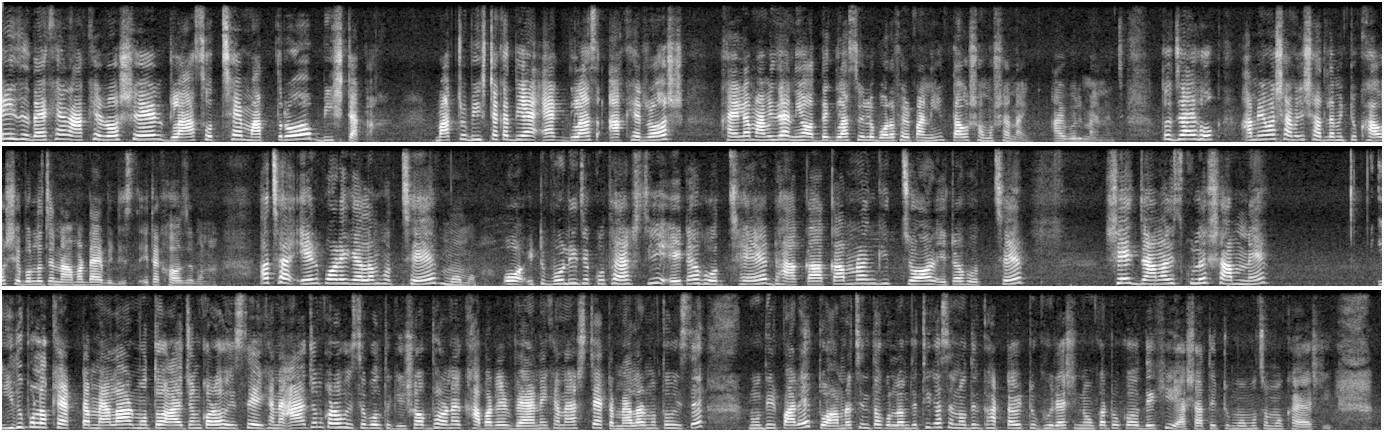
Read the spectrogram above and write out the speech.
এই যে দেখেন, আখের রসের গ্লাস হচ্ছে মাত্র বিশ টাকা। মাত্র বিশ টাকা দিয়ে এক গ্লাস আখের রস খাইলাম। আমি জানি অর্ধেক গ্লাস হইল বরফের পানি, তাও সমস্যা নাই আই উইল ম্যানেজ তো যাই হোক, আমি আমার স্বামীর সাধলাম একটু খাও, সে বলল যে, না, আমার ডায়াবেটিস, এটা খাওয়া যাবে না। আচ্ছা এরপরে গেলাম হচ্ছে মোমো। ও, একটু বলি যে কোথায় আসছি। এটা হচ্ছে ঢাকা কামরাঙ্গি চর। এটা হচ্ছে শেখ জামাল স্কুলের সামনে। ঈদ উপলক্ষে একটা মেলার মতো আয়োজন করা হয়েছে। এখানে আয়োজন করা হয়েছে বলতে কি, সব ধরনের খাবারের ভ্যান এখানে আসছে। একটা মেলার মতো হয়েছে নদীর পাড়ে। তো আমরা চিন্তা করলাম যে, ঠিক আছে, নদীর ঘাটটাও একটু ঘুরে আসি নৌকা টৌকাও দেখি, আর সাথে একটু মোমো চমো খাই আসি।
